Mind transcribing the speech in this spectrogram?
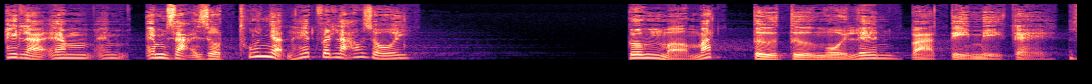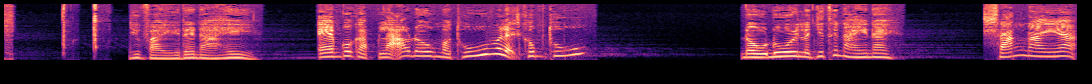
hay là em em em dại dột thú nhận hết với lão rồi? Cương mở mắt từ từ ngồi lên và tỉ mỉ kể. Như vậy đây này, em có gặp lão đâu mà thú với lại không thú. Đầu đuôi là như thế này này. Sáng nay á,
